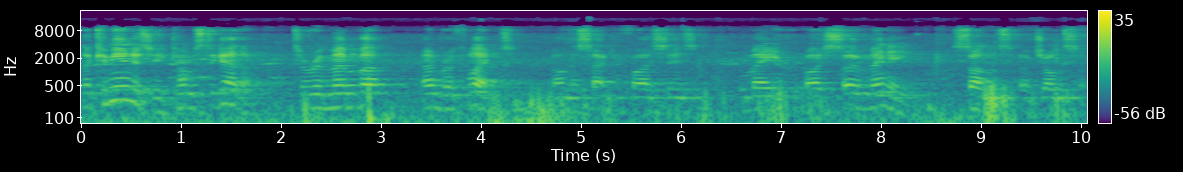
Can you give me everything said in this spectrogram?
the community comes together to remember and reflect on the sacrifices made by so many sons of Johnstone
